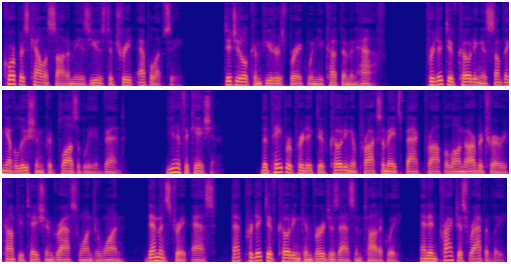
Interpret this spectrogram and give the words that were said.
Corpus callosotomy is used to treat epilepsy. Digital computers break when you cut them in half. Predictive coding is something evolution could plausibly invent. Unification. The paper Predictive Coding approximates backprop along arbitrary computation graphs one to one, demonstrate S, that predictive coding converges asymptotically, and in practice rapidly,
